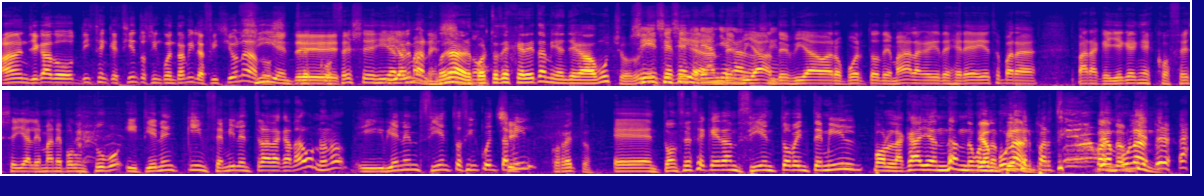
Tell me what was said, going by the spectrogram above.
Han llegado, dicen que 150.000 aficionados Sí, entre de- escoceses y, y alemanes. alemanes. Bueno, al No. aeropuerto de Jerez también han llegado muchos. Sí, Sí, sí, han han, llegado, desviado, sí. han desviado aeropuertos de Málaga y de Jerez y esto para, para que lleguen escoceses y alemanes por un tubo y tienen 15.000 entradas cada uno, ¿no? Y vienen 150.000, Correcto. eh, entonces se quedan 120.000 por la calle andando cuando empiece el Deambulando. partido. Deambulando. empiece-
